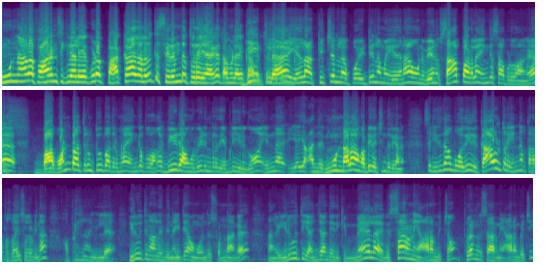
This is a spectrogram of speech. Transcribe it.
மூணு நாளா ஃபாரன்சிக் வேலையை கூட பார்க்காத அளவுக்கு சிறந்த துறையாக தமிழக வீட்டுல எதெல்லாம் கிச்சன்ல போயிட்டு நம்ம எதனா ஒண்ணு வேணும். சாப்பாடெல்லாம் எங்க சாப்பிடுவாங்க? ஒன் பாத்ரூம் டூ பாத்ரூம்லாம் எங்க போவாங்க? வீடு அவங்க வீடுன்றது எப்படி இருக்கும்? என்ன அந்த மூணு நாளா அவங்க அப்படியே வச்சிருந்துருக்காங்க. சரி இதுதான் போது இது காவல்துறை என்ன தரப்பு பதில் சொல்லு அப்படின்னா அப்படிலாம் இல்ல. இருபத்தி நாலாம் தேதி நைட்டே அவங்க வந்து சொன்னாங்க. நாங்க இருபத்தி அஞ்சாம் தேதிக்கு மேலே விசாரணை ஆரம்பிச்சோம். புலன் விசாரணை ஆரம்பித்து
